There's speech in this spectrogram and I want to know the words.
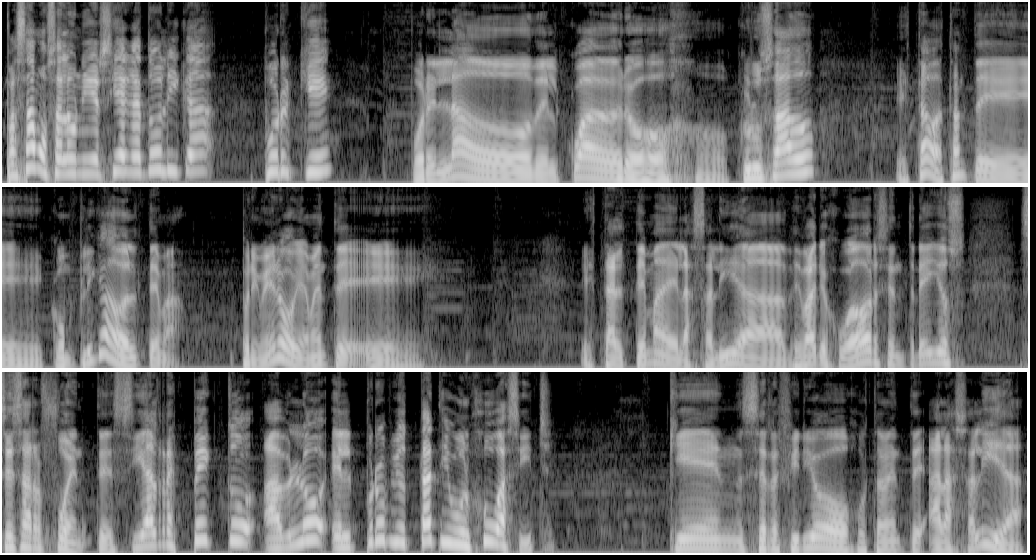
Pasamos a la Universidad Católica porque por el lado del cuadro cruzado está bastante complicado el tema. Primero, obviamente, eh, está el tema de la salida de varios jugadores, entre ellos César Fuentes. Y al respecto habló el propio Tati Buljubasic, quien se refirió justamente a la salida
